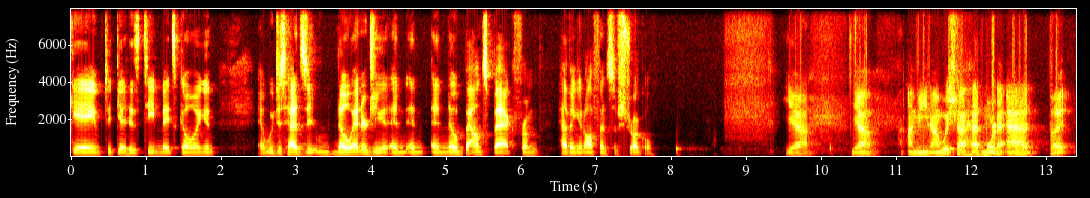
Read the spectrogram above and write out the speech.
game to get his teammates going, and and we just had zero, no energy and and and no bounce back from having an offensive struggle. Yeah, yeah. I mean, I wish I had more to add, but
